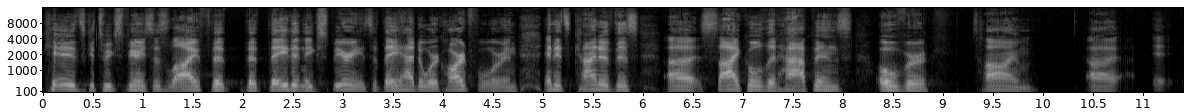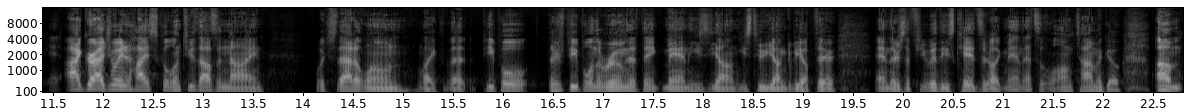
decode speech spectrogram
kids get to experience this life that that they didn't experience, that they had to work hard for, and and it's kind of this uh, cycle that happens over time. Uh, it, I graduated high school in 2009 which that alone, like that people, there's people in the room that think, man, he's young, he's too young to be up there. And there's a few of these kids that are like, man, that's a long time ago. Um,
